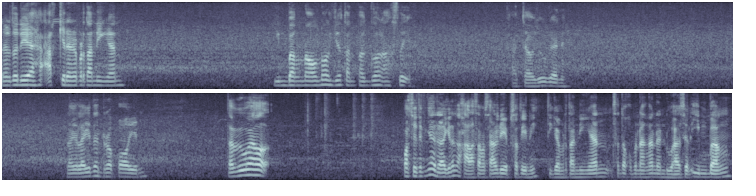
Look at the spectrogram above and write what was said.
Dan itu dia akhir dari pertandingan. Imbang 0-0 gitu tanpa gol asli kacau juga nih. Lagi-lagi kita drop point. Tapi well positifnya adalah kita nggak kalah sama sekali di episode ini. Tiga pertandingan satu kemenangan dan dua hasil imbang.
